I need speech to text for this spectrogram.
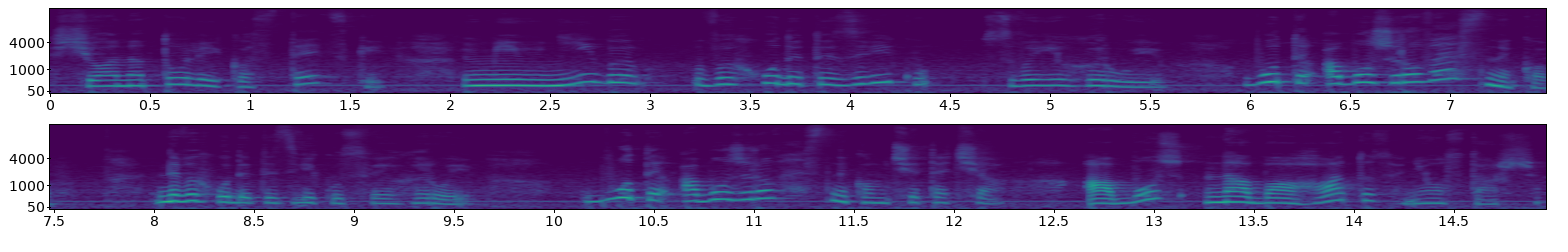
що Анатолій Костецький вмів ніби виходити з віку своїх героїв, бути або ж ровесником, не виходити з віку своїх героїв, бути або ж ровесником читача, або ж набагато за нього старшим.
